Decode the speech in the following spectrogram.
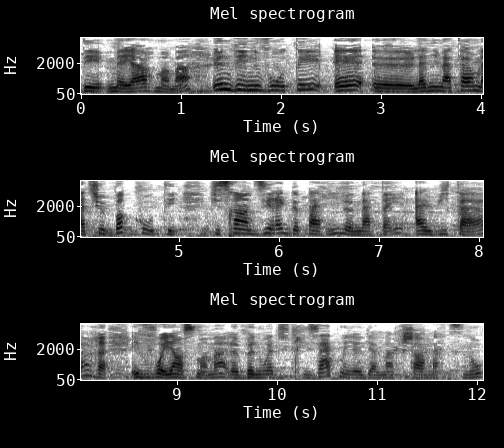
des meilleurs moments. Une des nouveautés est euh, l'animateur Mathieu Boccoté qui sera en direct de Paris le matin à 8 heures. Et vous voyez en ce moment le Benoît Dutrisac, mais il y a également Richard Martineau,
